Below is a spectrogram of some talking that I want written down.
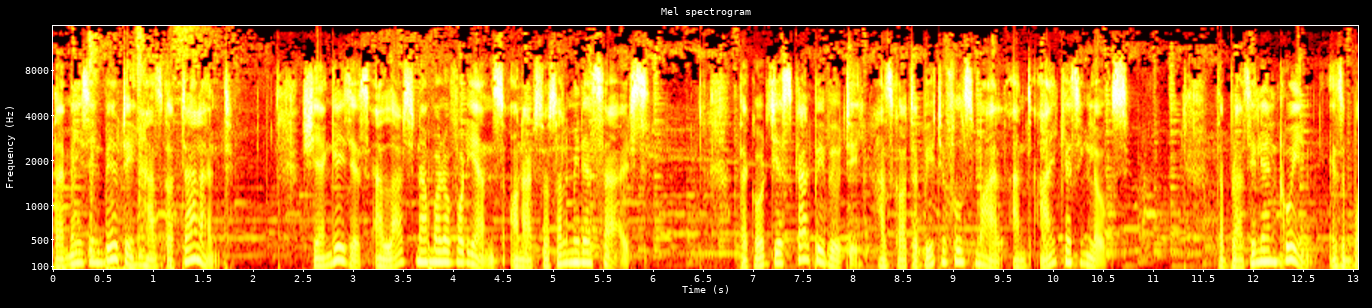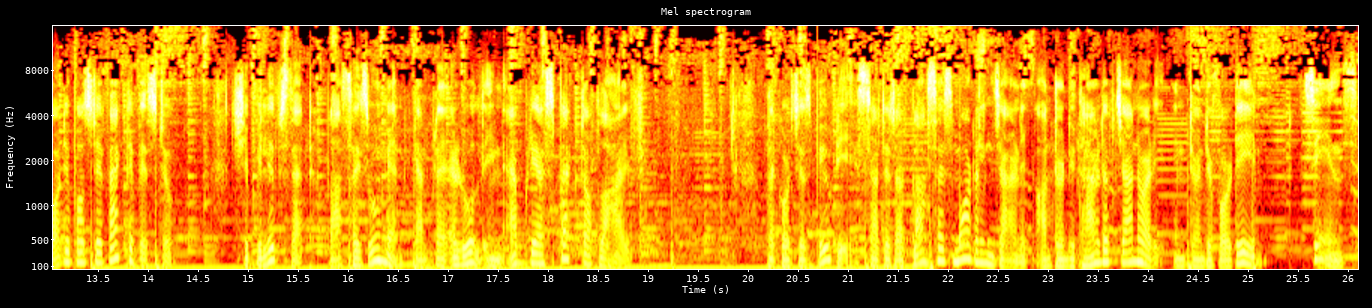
The amazing beauty has got talent. She engages a large number of audience on her social media sites. The gorgeous Scarpy beauty has got a beautiful smile and eye-catching looks. The Brazilian queen is a body positive activist too. She believes that plus size women can play a role in every aspect of life. The gorgeous beauty started her plus size modeling journey on 23rd of January in 2014. Since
